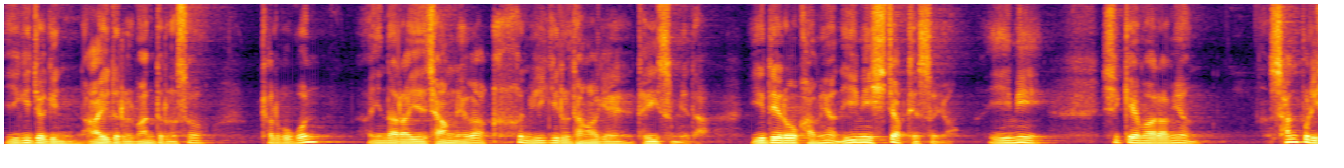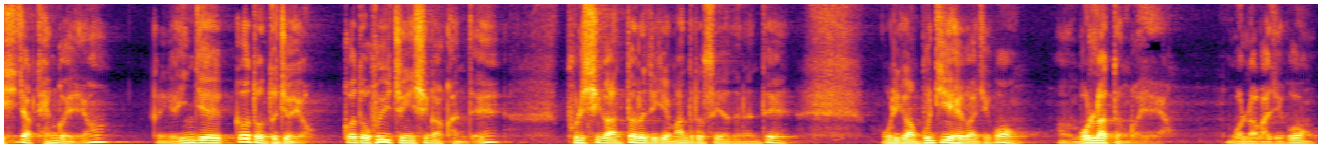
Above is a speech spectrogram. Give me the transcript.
이기적인 아이들을 만들어서 결국은 이 나라의 장래가 큰 위기를 당하게 돼 있습니다. 이대로 가면 이미 시작됐어요. 이미 쉽게 말하면 산불이 시작된 거예요. 그러니까 이제 꺼도 늦어요. 꺼도 후유증이 심각한데 불씨가 안 떨어지게 만들었어야 되는데 우리가 무지해가지고 몰랐던 거예요. 몰라가지고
